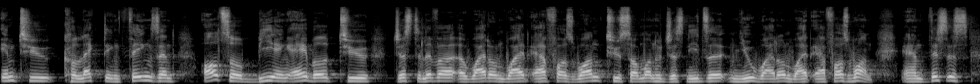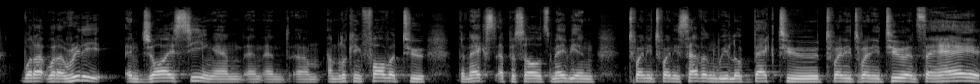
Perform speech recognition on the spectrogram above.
into collecting things and also being able to just deliver a white on white Air Force One to someone who just needs a new white on white Air Force One. And this is what I, what I really enjoy seeing and and and um, I'm looking forward to the next episodes. Maybe in 2027 we look back to 2022 and say hey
